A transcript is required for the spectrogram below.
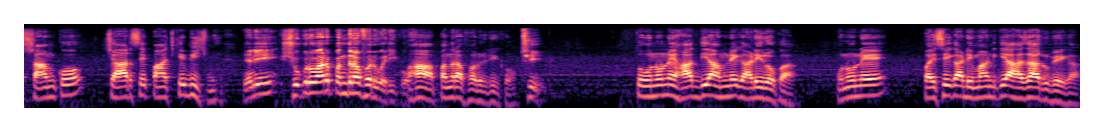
शाम को चार से पाँच के बीच में। यानी शुक्रवार पंद्रह फरवरी को। हाँ पंद्रह फरवरी को। ठीक। तो उन्होंने हाथ दिया हमने गाड़ी रोका। उन्होंने पैसे का डिमांड किया हज़ार रुपये का।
